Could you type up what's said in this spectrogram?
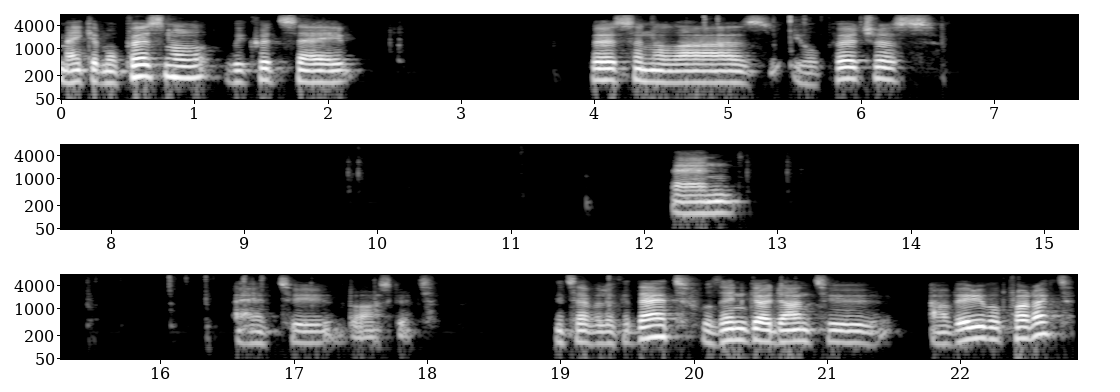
make it more personal, we could say personalize your purchase. And add to basket. Let's have a look at that. We'll then go down to our variable product.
